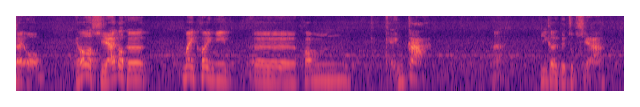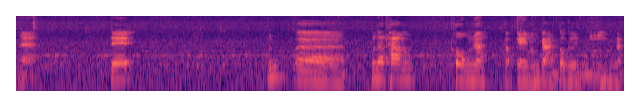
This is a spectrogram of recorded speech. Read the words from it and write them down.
สัยอ่อนแต่ข้อเสียก็คือไม่ค่อยมีความแข็งกล้าอ่านี่ก็คือจุกเสียนะ แต่คุณคุณธรรมทงนะกับแกเหมือนกันก็คือหนีเหมือนกัน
